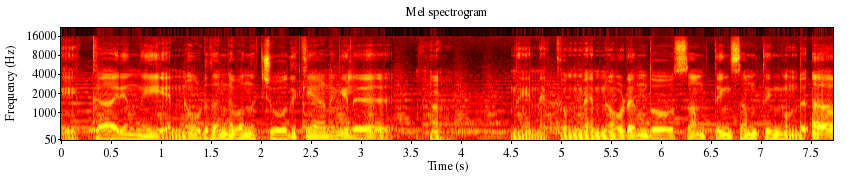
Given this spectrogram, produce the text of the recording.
ഇക്കാര്യം നീ എന്നോട് തന്നെ വന്ന് ചോദിക്കുകയാണെങ്കിൽ നിനക്കും എന്നോട് എന്തോ സംതിങ് സംതിങ് ഉണ്ട്. അത്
